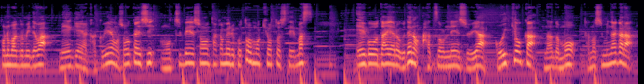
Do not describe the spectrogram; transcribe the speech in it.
この番組では名言や格言を紹介し、モチベーションを高めることを目標としています。英語ダイアログでの発音練習や語彙強化なども楽しみながら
